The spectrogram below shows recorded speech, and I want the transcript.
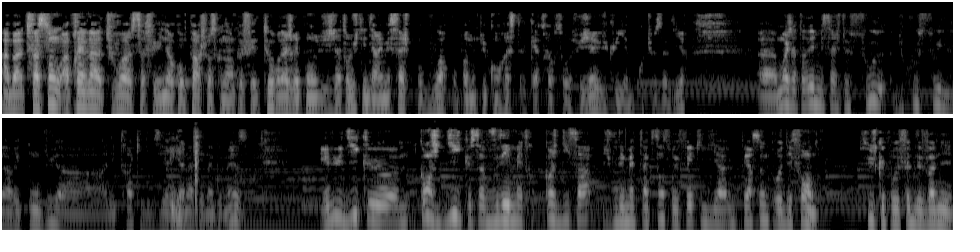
Ah bah de toute façon après là tu vois ça fait une heure qu'on parle, je pense qu'on a un peu fait le tour. Là je réponds, j'attends juste les derniers messages pour voir, pour pas non plus qu'on reste 4 heures sur le sujet vu qu'il y a beaucoup de choses à dire. Euh, moi j'attendais le message de Sou, du coup Sou il a répondu à Electra qui disait Rihanna Selena Gomez. Et lui dit que euh, quand je dis que ça voulait mettre, quand je dis ça, je voulais mettre l'accent sur le fait qu'il y a une personne pour le défendre, plus que pour le fait de vanner.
